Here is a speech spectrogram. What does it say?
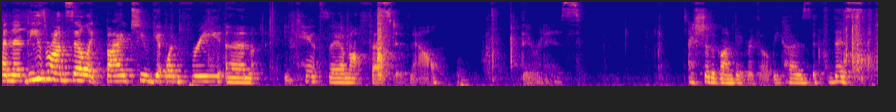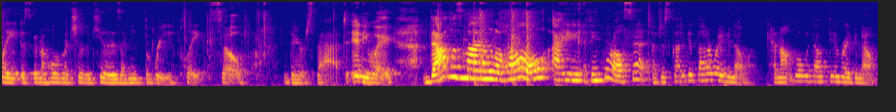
And then these were on sale, like buy two, get one free. And you can't say I'm not festive now. There it is. I should have gone bigger though, because if this plate is gonna hold my chilaquiles, I need three plates. So there's that. Anyway, that was my little haul. I, I think we're all set. I've just got to get that oregano. Cannot go without the oregano.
